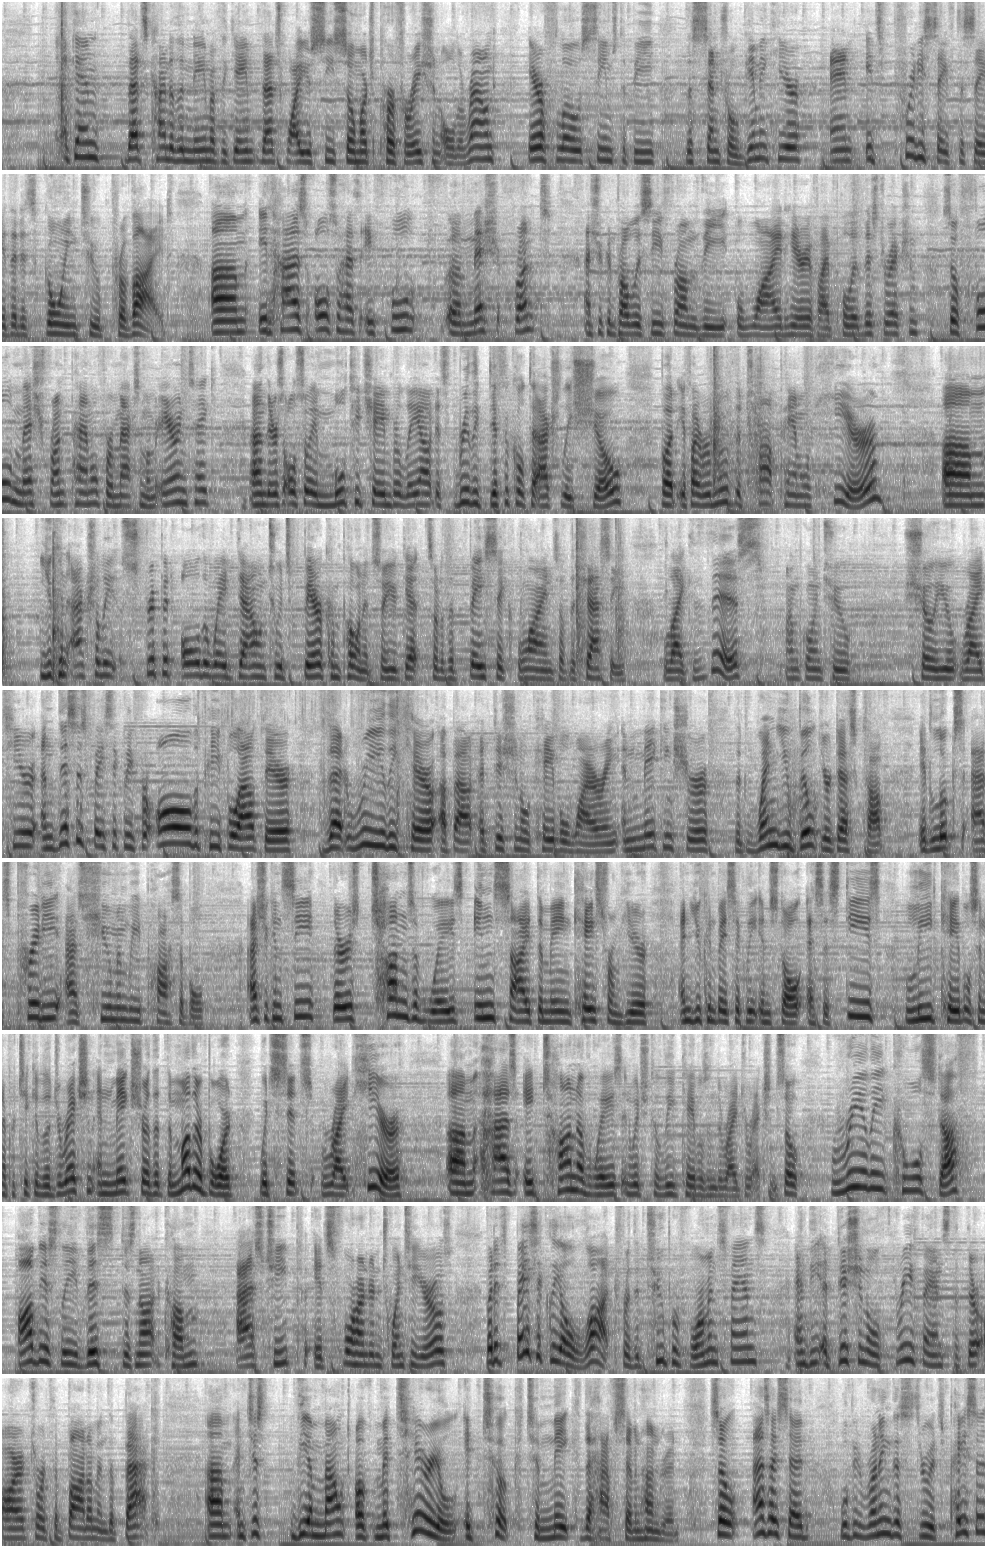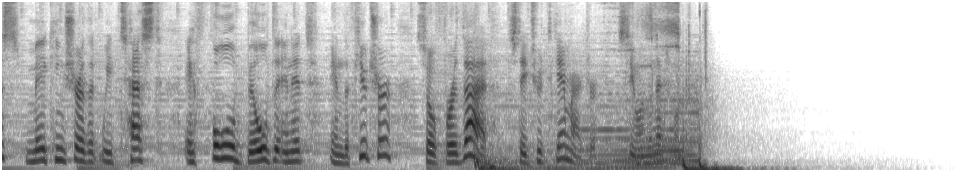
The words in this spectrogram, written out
Again, that's kind of the name of the game. That's why you see so much perforation all around. Airflow seems to be the central gimmick here, and it's pretty safe to say that it's going to provide. Um, it has also has a full uh, mesh front, as you can probably see from the wide here if I pull it this direction. So full mesh front panel for maximum air intake. And there's also a multi-chamber layout. It's really difficult to actually show, but if I remove the top panel here, um, you can actually strip it all the way down to its bare components. So you get sort of the basic lines of the chassis like this. I'm going to show you right here. And this is basically for all the people out there that really care about additional cable wiring and making sure that when you build your desktop, it looks as pretty as humanly possible. As you can see, there is tons of ways inside the main case from here, and you can basically install SSDs, lead cables in a particular direction, and make sure that the motherboard, which sits right here, um, has a ton of ways in which to lead cables in the right direction. So really cool stuff. Obviously, this does not come as cheap. It's 420 euros, but it's basically a lot for the two performance fans and the additional three fans that there are towards the bottom and the back. Um, and just the amount of material it took to make the HAF 700. So as I said, we'll be running this through its paces, making sure that we test a full build in it in the future. So for that, stay tuned to Game Gamereactor. See you on the next one.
